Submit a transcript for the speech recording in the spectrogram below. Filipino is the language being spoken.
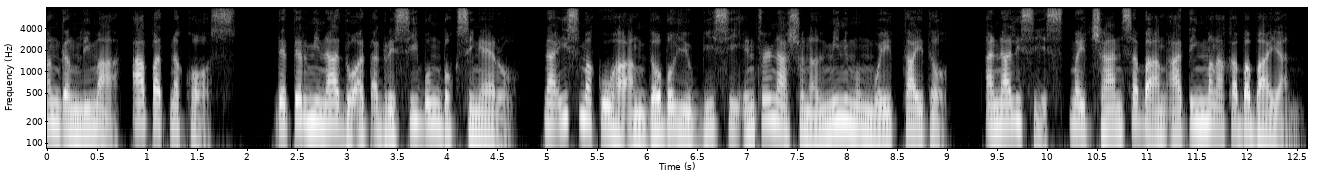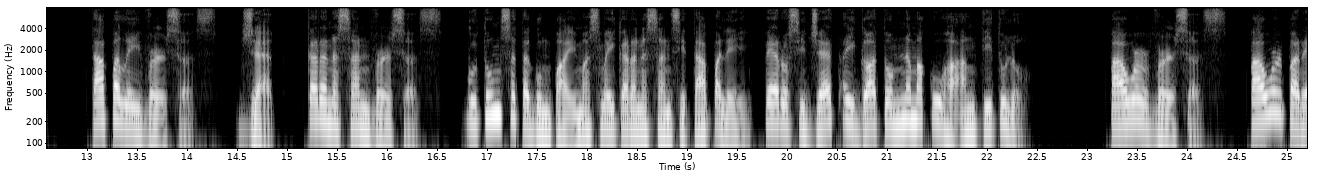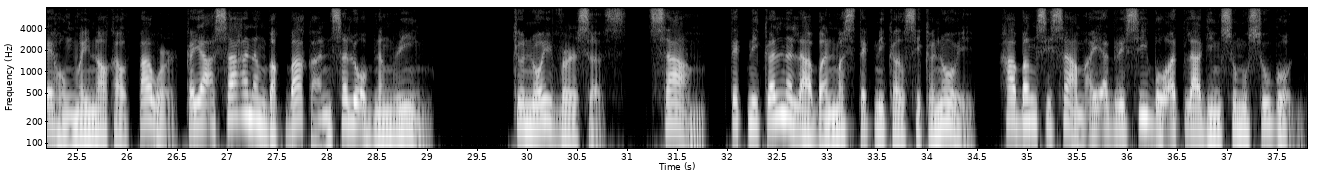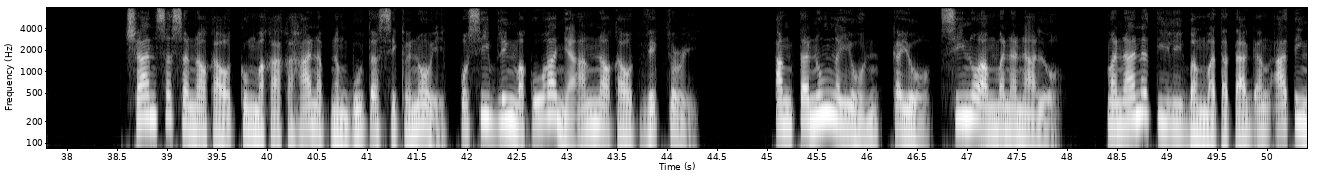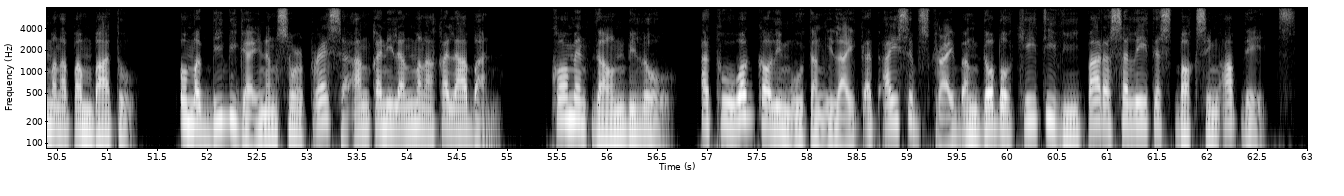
hanggang 5, 4 na kos. Determinado at agresibong boksingero. Nais makuha ang WBC International Minimum Weight title. Analysis, may tsansa ba ang ating mga kababayan? Tapalay vs. Jet. Karanasan vs. Gutom sa tagumpay mas may karanasan si Tapalay, pero si Jet ay gutom na makuha ang titulo. Power vs. Power parehong may knockout power, kaya asahan ang bakbakan sa loob ng ring. Kunoy vs. Sam. Teknikal na laban mas teknikal si Kanoy, habang si Sam ay agresibo at laging sumusugod. Tsansa sa knockout kung makakahanap ng butas si Kanoy, posibleng makuha niya ang knockout victory. Ang tanong ngayon, kayo, sino ang mananalo? Mananatili bang matatag ang ating mga pambato? O magbibigay ng sorpresa ang kanilang mga kalaban? Comment down below. At huwag kalimutang ilike at i-subscribe ang Double KTV para sa latest boxing updates.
